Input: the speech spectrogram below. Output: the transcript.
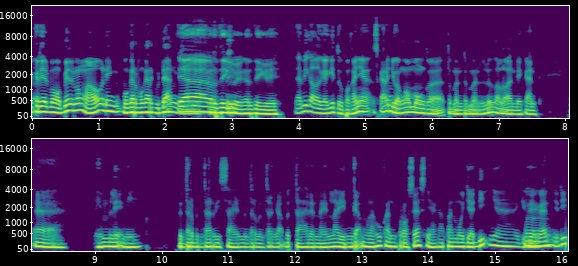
kerja di mobil emang mau nih bongkar-bongkar gudang ya, gitu. ngerti gue, ngerti gue. Tapi kalau kayak gitu, makanya sekarang juga ngomong ke teman-teman lu kalau andai kan eh memble nih, bentar-bentar resign, bentar-bentar nggak betah dan lain-lain, nggak melakukan prosesnya, kapan mau jadinya, gitu ya Hmm. kan? Jadi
